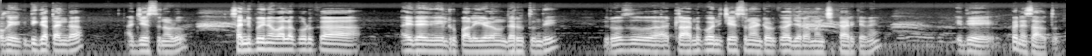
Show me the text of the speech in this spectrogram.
ఒక వ్యక్తిగతంగా అది చేస్తున్నాడు. చనిపోయిన వాళ్ళ కొడుక ఐదు ఐదు వేల రూపాయలు ఇవ్వడం జరుగుతుంది. ఈరోజు అట్లా అనుకొని చేస్తున్నట్టు జర మంచి కార్యక్రమే. ఇదే కొనసాగుతుంది.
